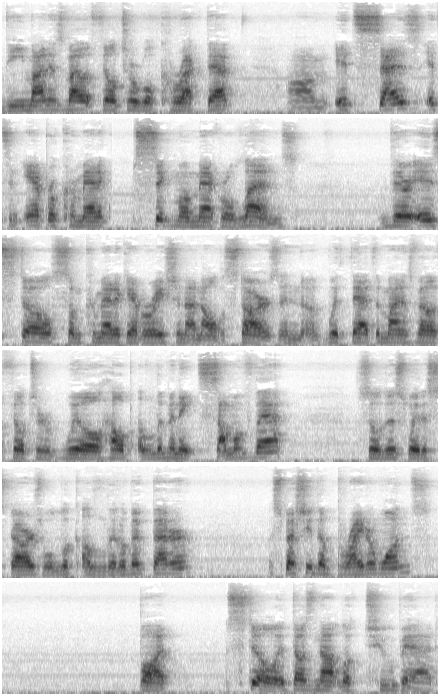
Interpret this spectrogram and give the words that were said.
The minus violet filter will correct that um, it says it's an apochromatic sigma macro lens. There is still some chromatic aberration on all the stars, and uh, with that, the minus violet filter will help eliminate some of that. So this way, the stars will look a little bit better, especially the brighter ones. But still, it does not look too bad.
